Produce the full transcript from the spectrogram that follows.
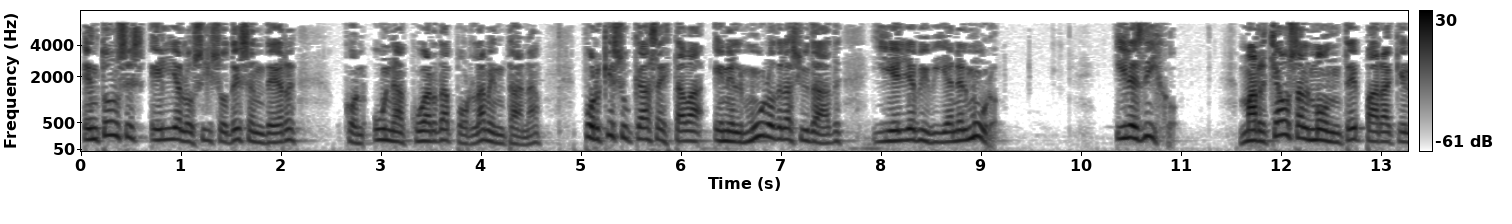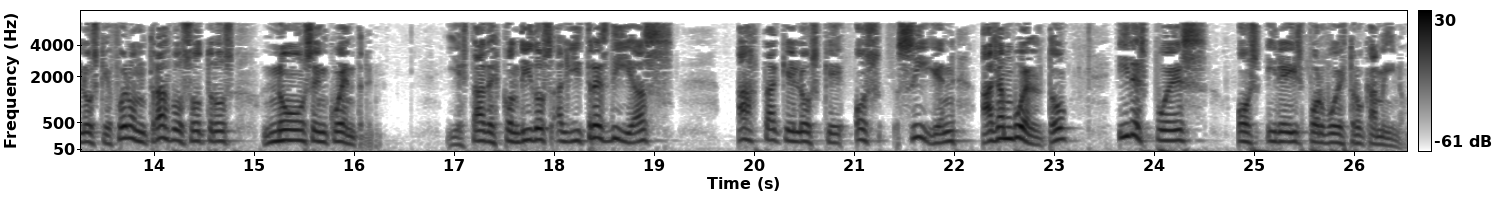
Entonces ella los hizo descender con una cuerda por la ventana, porque su casa estaba en el muro de la ciudad, y ella vivía en el muro y les dijo, Marchaos al monte para que los que fueron tras vosotros no os encuentren, y estad escondidos allí tres días, hasta que los que os siguen hayan vuelto, y después os iréis por vuestro camino.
